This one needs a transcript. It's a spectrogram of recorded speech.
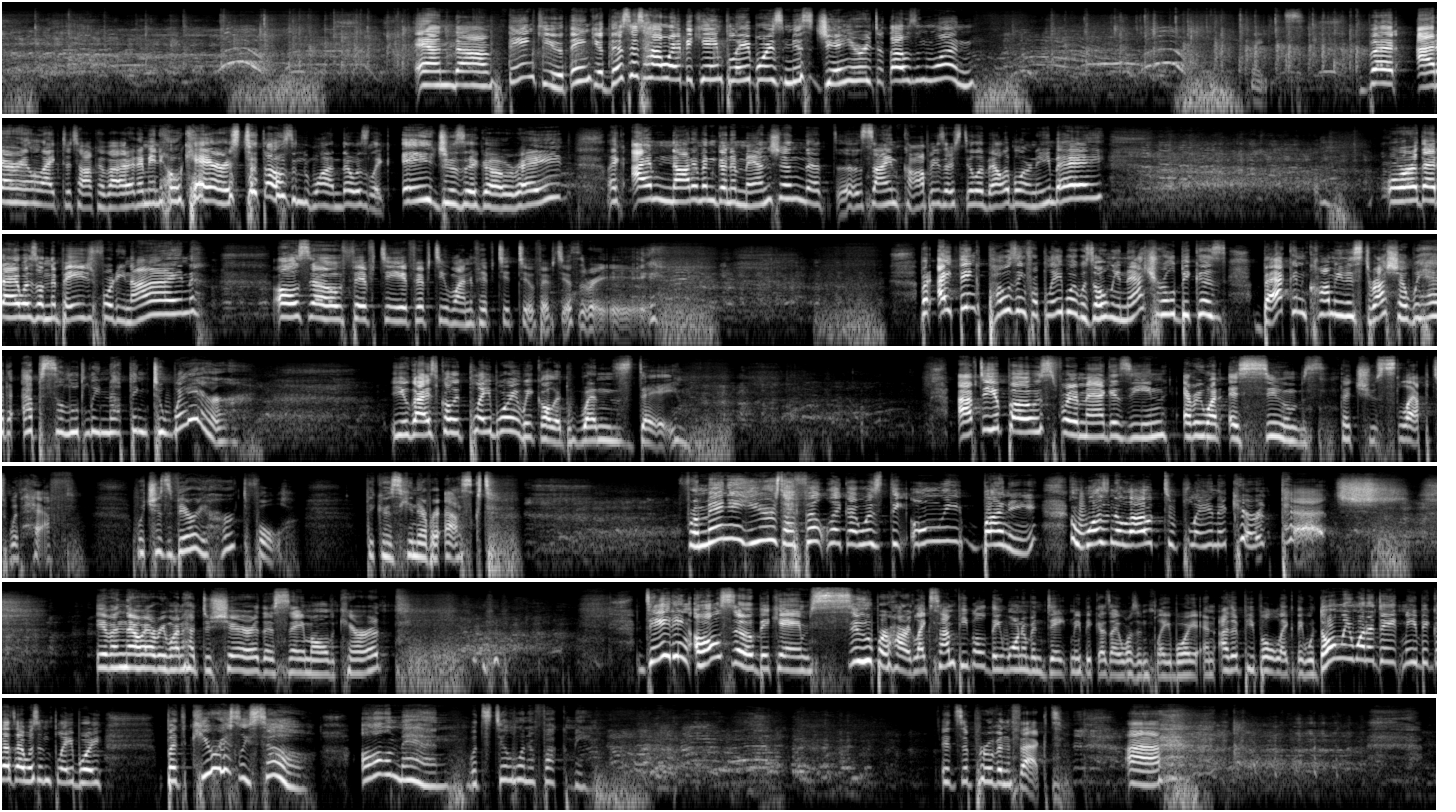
And um, thank you, thank you. This is how I became Playboy's Miss January 2001. But I don't really like to talk about it. I mean, who cares? 2001, that was like ages ago, right? Like, I'm not even gonna mention that uh, signed copies are still available on eBay. or that I was on the page 49. Also 50, 51, 52, 53. But I think posing for Playboy was only natural because back in communist Russia, we had absolutely nothing to wear. You guys call it Playboy, we call it Wednesday. After you pose for a magazine, everyone assumes that you slept with half, which is very hurtful because he never asked. For many years, I felt like I was the only bunny who wasn't allowed to play in a carrot patch. Even though everyone had to share the same old carrot. Dating also became super hard. Like some people, they won't even date me because I wasn't Playboy, and other people, like, they would only want to date me because I wasn't Playboy. But curiously so, all men would still want to fuck me. It's a proven fact. Uh,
